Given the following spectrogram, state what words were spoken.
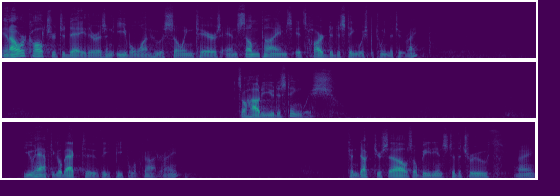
In our culture today, there is an evil one who is sowing tares, and sometimes it's hard to distinguish between the two, right? So, how do you distinguish? You have to go back to the people of God, right? Conduct yourselves obedience to the truth, right?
